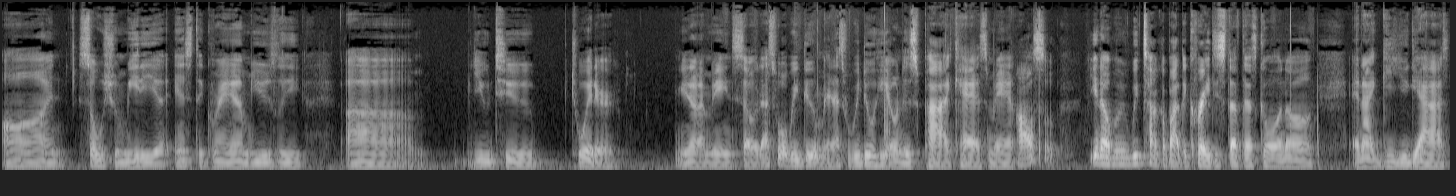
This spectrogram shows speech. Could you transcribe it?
on social media, Instagram, usually um, YouTube, Twitter. You know what I mean? So that's what we do, man. That's what we do here on this podcast, man. Also, you know, we talk about the crazy stuff that's going on, and I give you guys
